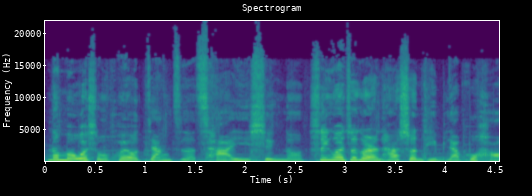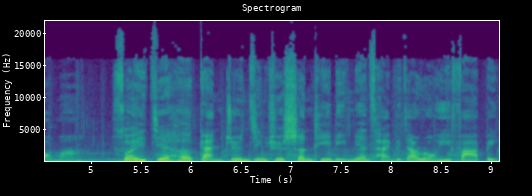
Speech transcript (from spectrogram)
那么为什么会有这样子的差异性呢？是因为这个人他身体比较不好吗？所以结核杆菌进去身体里面才比较容易发病。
